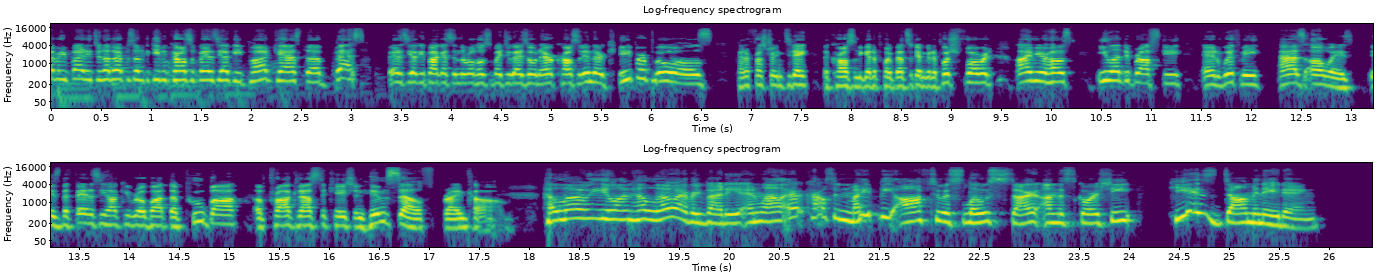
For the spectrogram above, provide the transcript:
everybody to another episode of the Keeping Karlsson Fantasy Hockey Podcast, the best fantasy hockey podcast in the world, hosted by two guys, and Erik Karlsson in their keeper pools. Kind of frustrating today the Karlsson to get a point, but that's okay. I'm going to push forward. I'm your host, Elon Dubrovsky, and with me, as always, is the fantasy hockey robot, the poobah of prognostication himself, Brian Com. Hello, Elon. Hello, everybody. And while Erik Karlsson might be off to a slow start on the score sheet, he is dominating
